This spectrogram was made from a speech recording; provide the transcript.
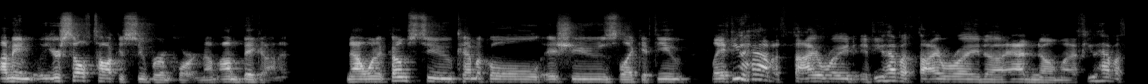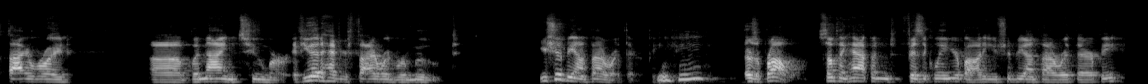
I mean, your self talk is super important. I'm I'm big on it. Now, when it comes to chemical issues, like if you like if you have a thyroid, if you have a thyroid uh, adenoma, if you have a thyroid uh, benign tumor, if you had to have your thyroid removed, you should be on thyroid therapy. Mm-hmm. There's a problem. Something happened physically in your body. You should be on thyroid therapy.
